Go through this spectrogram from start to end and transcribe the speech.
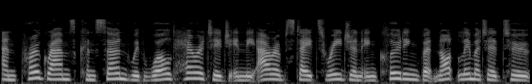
and programs concerned with World Heritage in the Arab states region including but not limited to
